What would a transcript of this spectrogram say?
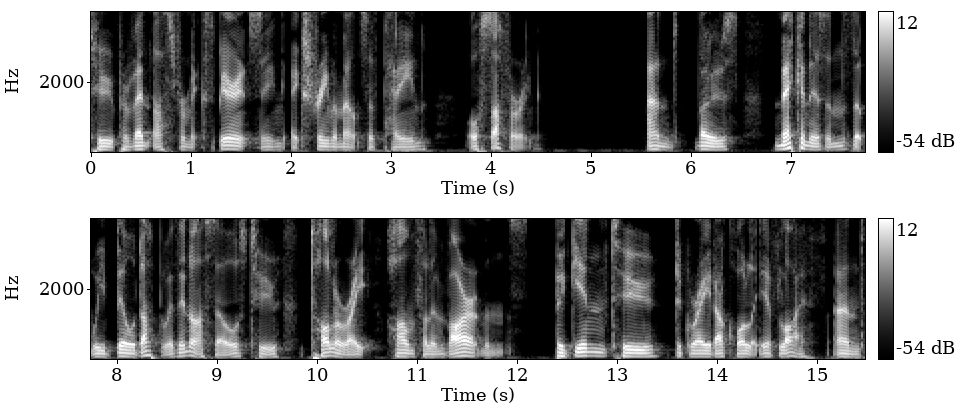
to prevent us from experiencing extreme amounts of pain or suffering. And those mechanisms that we build up within ourselves to tolerate harmful environments begin to degrade our quality of life and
